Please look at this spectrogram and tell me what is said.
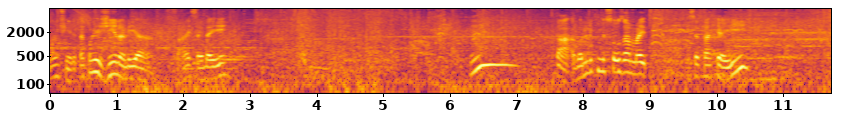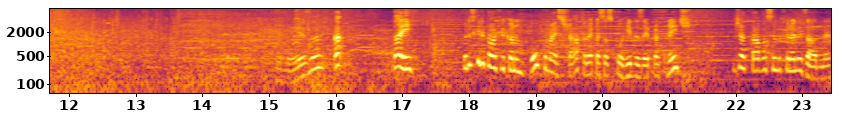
Não tinha. Ele tá corrigindo ali a... Sai, sai daí. Hum... Tá, agora ele começou a usar mais esse ataque aí. Beleza. Ah! Tá aí. Por isso que ele tava ficando um pouco mais chato, né? Com essas corridas aí pra frente. Já tava sendo finalizado, né?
